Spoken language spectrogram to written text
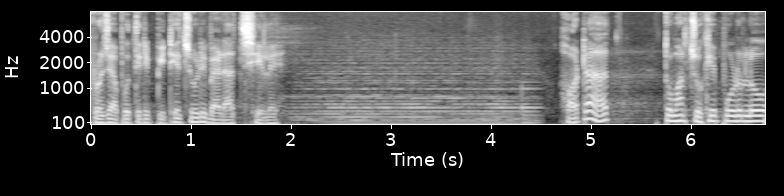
প্রজাপতির পিঠে চড়ে বেড়াচ্ছিলে। হঠাৎ তোমার চোখে পড়ল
